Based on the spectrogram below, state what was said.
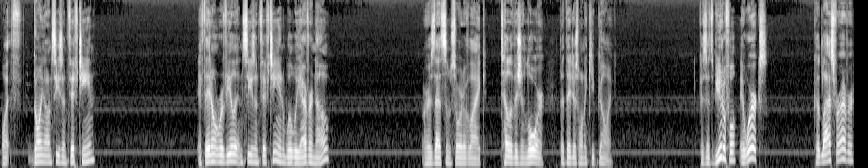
What going on season 15? If they don't reveal it in season 15, will we ever know? Or is that some sort of like television lore that they just want to keep going? Because it's beautiful, it works, could last forever.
